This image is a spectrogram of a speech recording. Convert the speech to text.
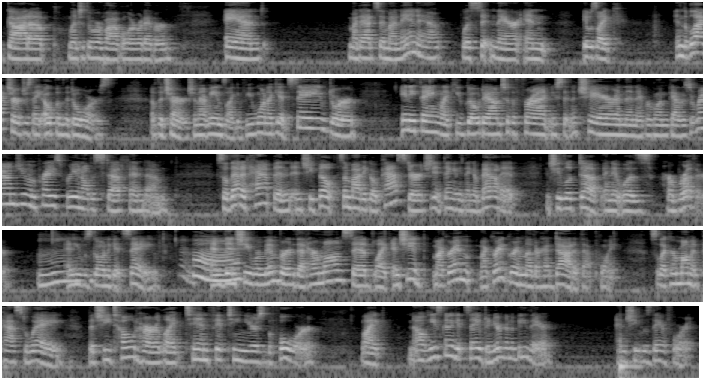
got up, went to the revival or whatever, and my dad said my nana was sitting there, and it was like in the black churches they open the doors of the church, and that means like if you want to get saved or anything, like you go down to the front, you sit in a chair, and then everyone gathers around you and prays for you and all this stuff, and um, so that had happened, and she felt somebody go past her, and she didn't think anything about it. And she looked up, and it was her brother, and he was going to get saved. And then she remembered that her mom said, like, and she had my grand my great grandmother had died at that point, so like her mom had passed away, but she told her like 10, 15 years before, like, no, he's gonna get saved, and you're gonna be there, and she was there for it.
